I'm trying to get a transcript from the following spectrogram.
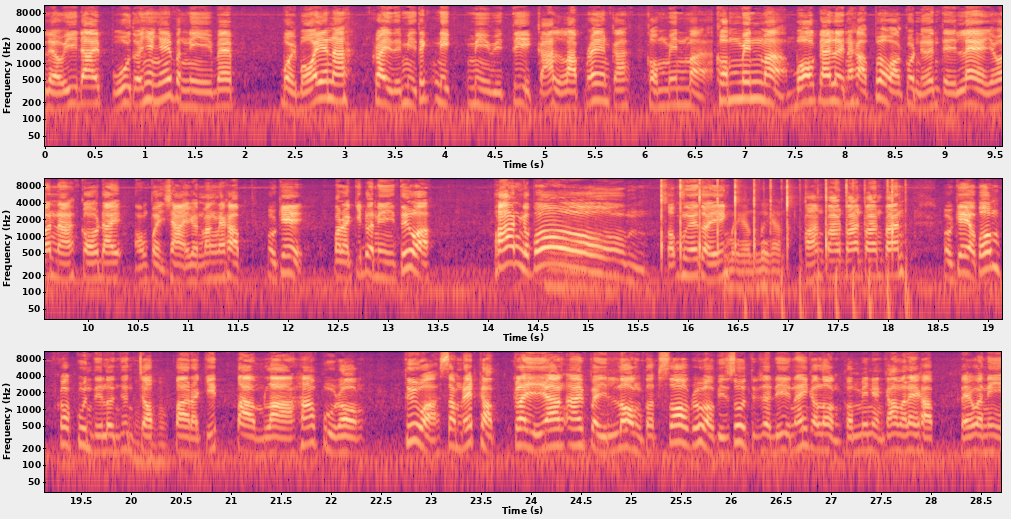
แล้วอีได้ปูตัวใหญ่ๆปันนี้แบบบ่อยๆอะนะใครที่มีเทคนิคมีวิธีการหลับเล่นก็คอมเมนต์มาคอมเมนต์มาบอกได้เลยนะครับ เพื่อว่าคนอื่นแต่แล่อยู่ว่านะก็ได้เอาไปใช้กันมั้งนะครับ โอเคภารกิจวันนี้ถือว่าผ่านกับผมตบมือให้ตัวเองเหมือนกันเหมือนกันปานปานปานปานปานโอเคครับผมขอบคุณที่ลนจนจบภารกิจตามลาห้าปู่รองถือว่าสำเร็จครับใกล้ย่างไอายไปลองตรวจสอบหรือว่าพิสูจน์ทฤษฎีไหนก็ลองคอมเมนต์กันเข้ามาเลยครับ แต่วันนี้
